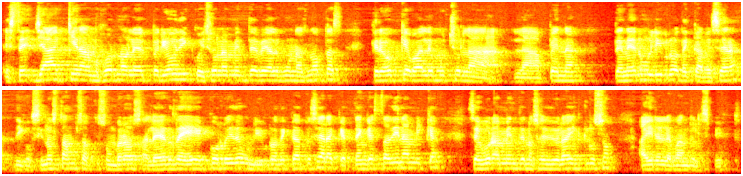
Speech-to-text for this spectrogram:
Este, ya quien a lo mejor no lee el periódico y solamente ve algunas notas, creo que vale mucho la, la pena tener un libro de cabecera, digo, si no estamos acostumbrados a leer de corrido un libro de cabecera que tenga esta dinámica, seguramente nos ayudará incluso a ir elevando el espíritu.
